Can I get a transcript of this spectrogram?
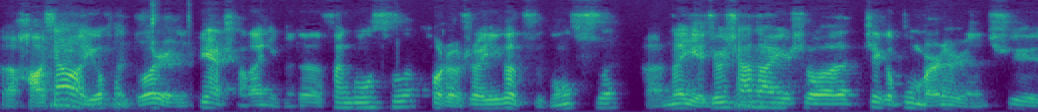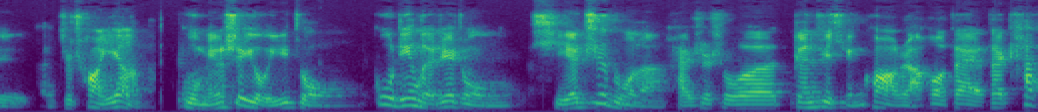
呃，好像有很多人变成了你们的分公司，或者说一个子公司，呃，那也就相当于说这个部门的人去呃去创业了嘛。股民是有一种固定的这种企业制度呢，还是说根据情况然后再再看？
